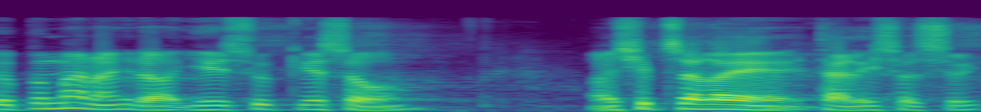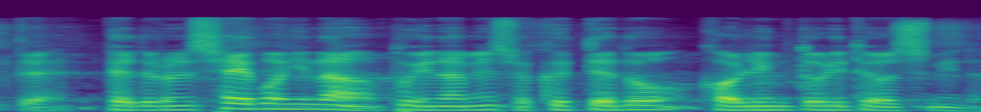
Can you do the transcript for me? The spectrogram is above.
그뿐만 아니라 예수께서 십자가에 달리셨을 때 베드로는 세 번이나 부인하면서 그때도 걸림돌이 되었습니다.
